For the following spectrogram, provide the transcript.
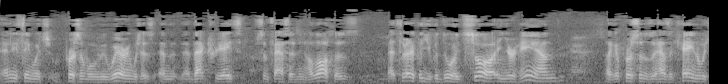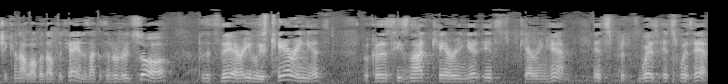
anything which a person will be wearing, which is and that creates some fascinating halachas. That theoretically you could do a saw in your hand, like a person who has a cane, which he cannot walk without the cane. It's not considered a saw because it's there, even though he's carrying it, because he's not carrying it, it's carrying him. It's with, it's with him.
